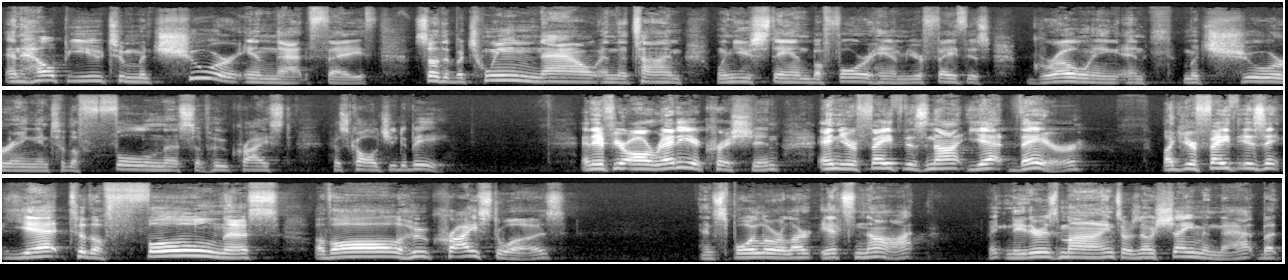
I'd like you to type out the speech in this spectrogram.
and help you to mature in that faith so that between now and the time when you stand before Him, your faith is growing and maturing into the fullness of who Christ has called you to be. And if you're already a Christian and your faith is not yet there, like your faith isn't yet to the fullness of all who Christ was, and spoiler alert, it's not. Neither is mine, so there's no shame in that. But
